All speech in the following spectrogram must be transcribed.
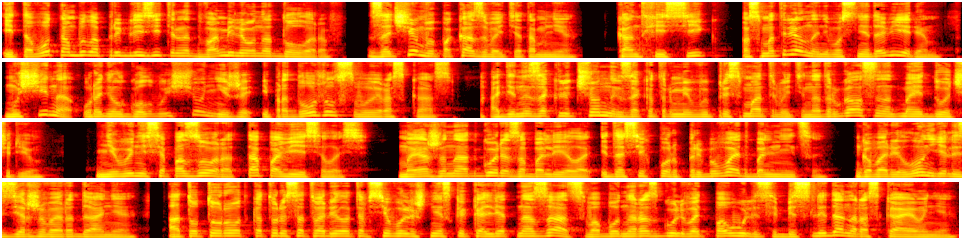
Итого там было приблизительно 2 миллиона долларов. «Зачем вы показываете это мне?» Кантхейсик посмотрел на него с недоверием. Мужчина уронил голову еще ниже и продолжил свой рассказ. Один из заключенных, за которыми вы присматриваете, надругался над моей дочерью. Не вынеся позора, та повесилась. Моя жена от горя заболела и до сих пор пребывает в больнице. Говорил он, еле сдерживая рыдания. А тот урод, который сотворил это всего лишь несколько лет назад, свободно разгуливать по улице без следа на раскаивание.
